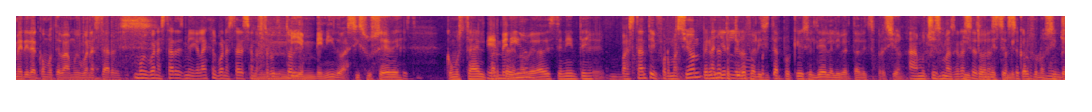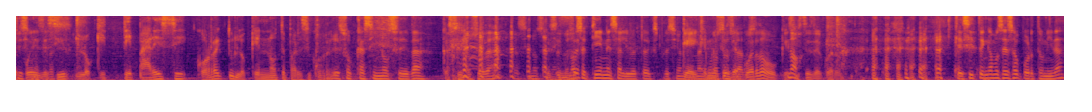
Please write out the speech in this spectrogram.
Mérida, ¿cómo te va? Muy buenas tardes. Muy buenas tardes, Miguel Ángel. Buenas tardes a nuestro auditorio. Bienvenido, así sucede. ¿Cómo está el parte de novedades, teniente? Eh, bastante información. Pero no te quiero felicitar porque es el Día de la Libertad de Expresión. Ah, muchísimas gracias. Y tú en este micrófono siempre puedes decir lo que te parece correcto y lo que no te parece correcto. Eso casi no se da. Casi no se da. casi no se, da. No, se tiene esa libertad de expresión. ¿Que, que no estés de acuerdo o que sí estés de acuerdo? que sí tengamos esa oportunidad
